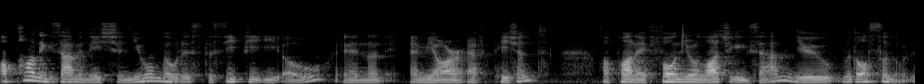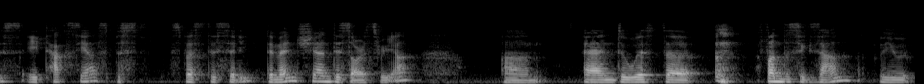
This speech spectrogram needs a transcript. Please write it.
Upon examination, you will notice the CPEO in an MERRF patient. Upon a full neurologic exam, you would also notice ataxia, spasticity, dementia, and dysarthria. Um, and with the fundus exam, you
